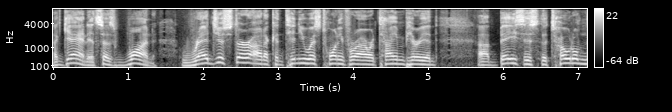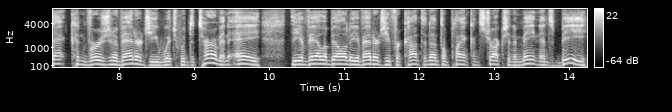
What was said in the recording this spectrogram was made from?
Again, it says one, register on a continuous 24 hour time period uh, basis the total net conversion of energy, which would determine A, the availability of energy for continental plant construction and maintenance, B,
